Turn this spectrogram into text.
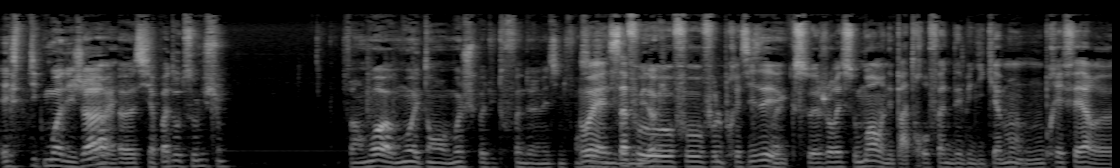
explique-moi déjà Ouais. s'il n'y a pas d'autre solution. Enfin, moi, moi, étant, moi, je suis pas du tout fan de la médecine française. Ouais, ça faut, faut, faut le préciser. Ouais. Que ce soit Joris ou moi, on n'est pas trop fan des médicaments. On préfère euh,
